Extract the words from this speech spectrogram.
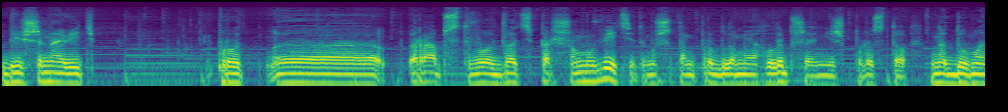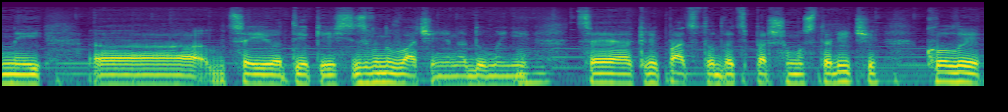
більше навіть про е, рабство в 21 віці, тому що там проблема глибша, ніж просто надуманий е, цей от якийсь звинувачення надумані. Це кріпацтво в 21 сторіччі, коли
